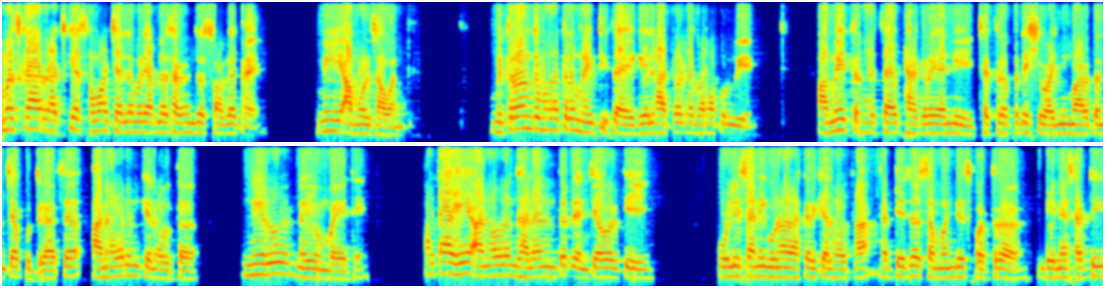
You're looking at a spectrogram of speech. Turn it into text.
नमस्कार राजकीय संवाद चॅनलमध्ये आपल्या सगळ्यांचं स्वागत आहे. मी अमोल सावंत. मित्रांनो तुम्हाला तर माहितीच आहे गेल्या आठवड्याभरापूर्वी अमित राजसाहेब ठाकरे यांनी छत्रपती शिवाजी महाराजांच्या पुतळ्याचं अनावरण केलं होतं नेरूळ नवी मुंबई येथे. आता हे अनावरण झाल्यानंतर त्यांच्यावरती पोलिसांनी गुन्हा दाखल केला होता. हत्येचं संबंधित पत्र देण्यासाठी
